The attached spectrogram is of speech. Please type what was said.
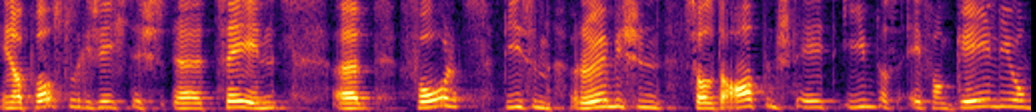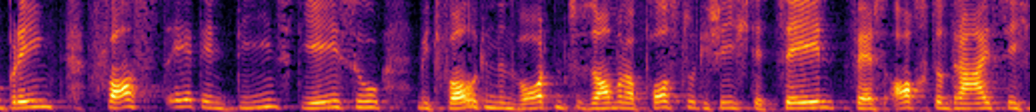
in Apostelgeschichte 10 äh, äh, vor diesem römischen Soldaten steht, ihm das Evangelium bringt, fasst er den Dienst Jesu mit folgenden Worten zusammen. Apostelgeschichte 10, Vers 38.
